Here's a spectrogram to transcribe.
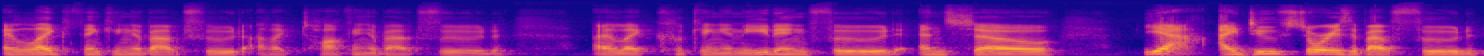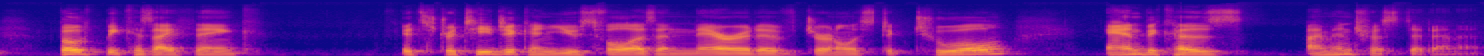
I like thinking about food. I like talking about food. I like cooking and eating food. And so, yeah, I do stories about food, both because I think it's strategic and useful as a narrative journalistic tool, and because I'm interested in it.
